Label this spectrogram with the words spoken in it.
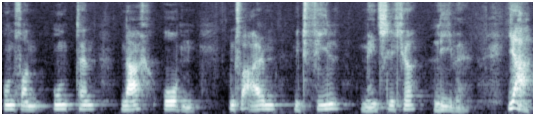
und von unten nach oben. Und vor allem mit viel menschlicher Liebe. Ja,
